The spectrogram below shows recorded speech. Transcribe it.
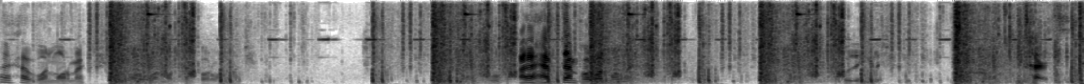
I have one more match. Oh, one more time for one match. I have time for one more match. Good English. Nice.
